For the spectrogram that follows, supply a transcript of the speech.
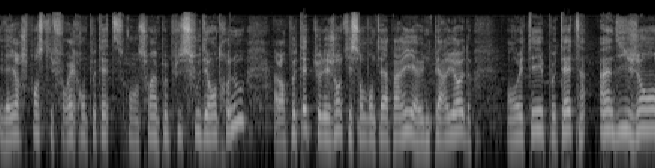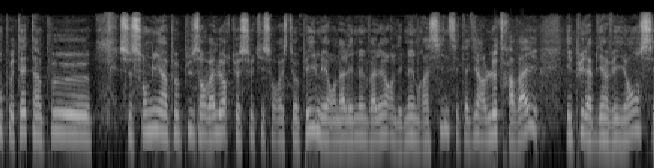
Et d'ailleurs, je pense qu'il faudrait qu'on peut-être qu'on soit un peu plus soudés entre nous. Alors peut-être que les gens qui sont montés à Paris à une période ont été peut-être indigents, peut-être un peu, se sont mis un peu plus en valeur que ceux qui sont restés au pays, mais on a les mêmes valeurs, les mêmes racines, c'est-à-dire le travail et puis la bienveillance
